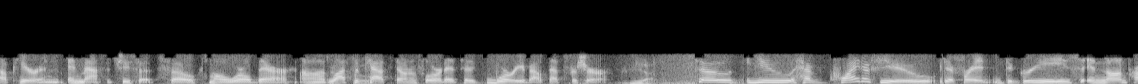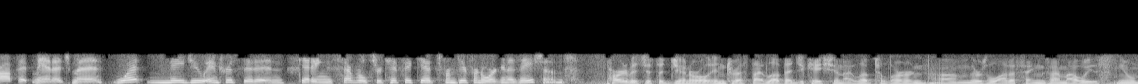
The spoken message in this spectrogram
up here in in Massachusetts. So small world there. Uh lots of cats down in Florida to worry about, that's for sure. Yes. So you have quite a few different degrees in nonprofit management. What made you interested in getting several certificates from different organizations? Part of it's just a general interest. I love education. I love to learn. Um, there's a lot of things. I'm always, you know,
